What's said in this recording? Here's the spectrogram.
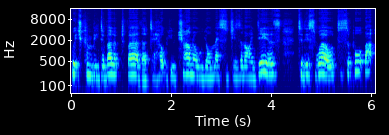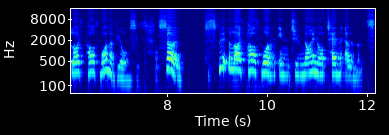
which can be developed further to help you channel your messages and ideas to this world to support that life path one of yours. So to split the life path one into nine or 10 elements.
